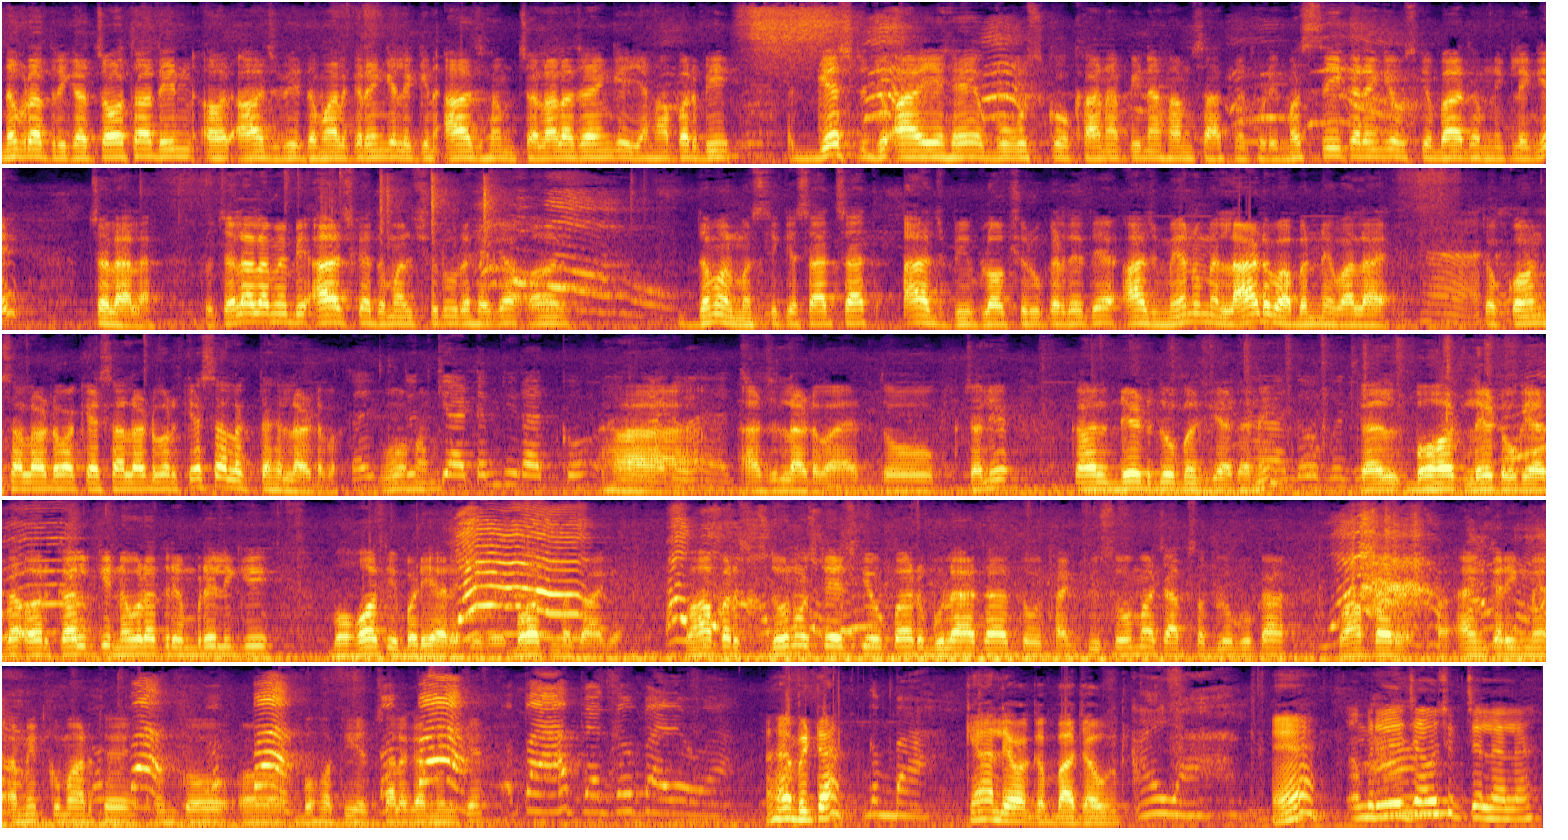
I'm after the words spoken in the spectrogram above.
नवरात्रि का चौथा दिन और आज भी धमाल करेंगे, लेकिन आज हम चलाला जाएँगे। यहाँ पर भी गेस्ट जो आए हैं, वो उसको खाना पीना हम साथ में थोड़ी मस्ती करेंगे, उसके बाद हम निकलेंगे चलाला। तो चलाला में भी आज का धमाल शुरू रहेगा और धमाल मस्ती के साथ साथ आज भी ब्लॉग शुरू कर देते हैं। आज मेनू में लाडवा बनने वाला है। हाँ, तो कौन सा लाडवा कैसा लाडवा और कैसा लगता है लाडवा? वो हम क्या आइटम थी रात को? हाँ आज। लाडवा है। तो चलिए कल डेढ़ दो बज गया था हाँ, नहीं दो कल बहुत लेट हो गया था और कल की नवरात्रि अम्ब्रेली की बहुत ही बढ़िया रही है बहुत मज़ा आ गया। वहाँ पर दोनों स्टेज के ऊपर बुलाया था तो थैंक यू सो मच आप सब लोगों का। वहाँ पर एंकरिंग में अमित कुमार थे उनको बहुत ही अच्छा लगा मिलके। है बेटा? क्या लेवा गब्बा जाओ। अमरेला जाओ चलाला।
